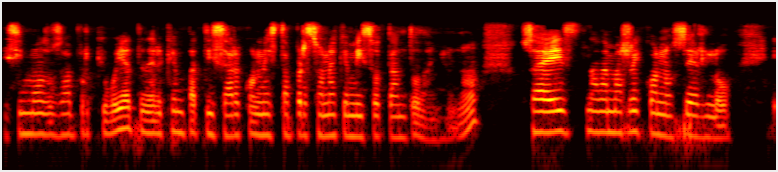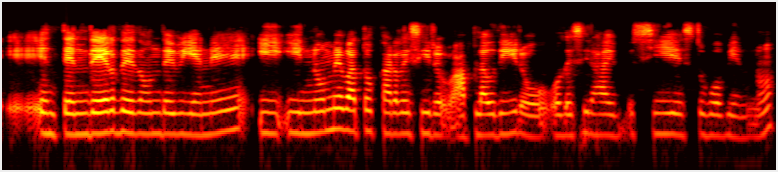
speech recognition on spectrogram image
decimos, o sea, ¿por qué voy a tener que empatizar con esta persona que me hizo tanto daño, ¿no? O sea, es nada más reconocerlo, eh, entender de dónde viene y, no me va a tocar decir, aplaudir o, o, decir, ay, sí estuvo bien, ¿no?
